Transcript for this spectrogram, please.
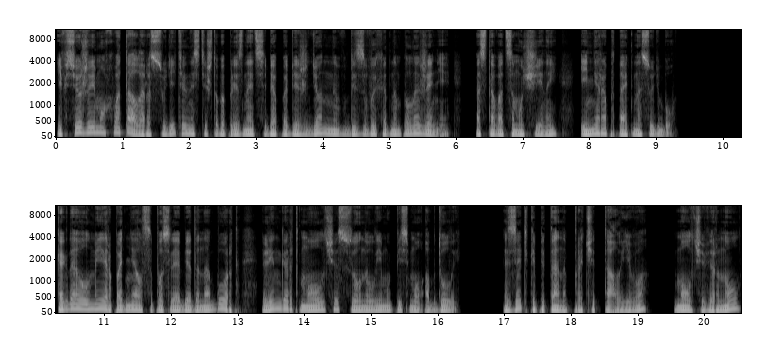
И все же ему хватало рассудительности, чтобы признать себя побежденным в безвыходном положении, оставаться мужчиной и не роптать на судьбу. Когда Олмейер поднялся после обеда на борт, Лингард молча сунул ему письмо Абдулы. Зять капитана прочитал его, молча вернул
